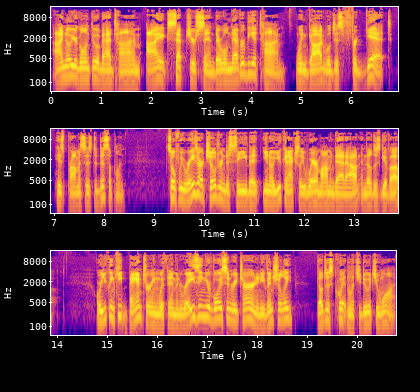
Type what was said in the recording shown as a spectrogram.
I know you're going through a bad time. I accept your sin. There will never be a time when God will just forget his promises to discipline. So if we raise our children to see that, you know, you can actually wear mom and dad out and they'll just give up, or you can keep bantering with them and raising your voice in return and eventually they'll just quit and let you do what you want.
